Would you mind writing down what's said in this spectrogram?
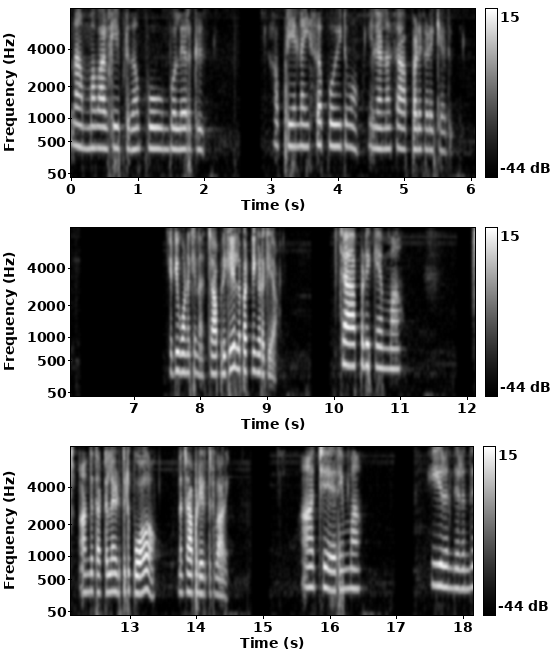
நம்ம வாழ்க்கை இப்படிதான் போகும் போல இருக்கு. அப்படியே நைஸா போயிடுவோம். இல்லைன்னா சாப்பாடு கிடைக்காது. எடி உனக்கு என்ன? சாப்பிடுக்கே இல்லை பட்னி கிடைக்கையா? சாப்பிடுக்கேம்மா அந்த தட்டெல்லாம் எடுத்துகிட்டு போ. நான் சாப்பாடு எடுத்துகிட்டு வரேன். ஆ சரிம்மா. இருந்திருந்து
